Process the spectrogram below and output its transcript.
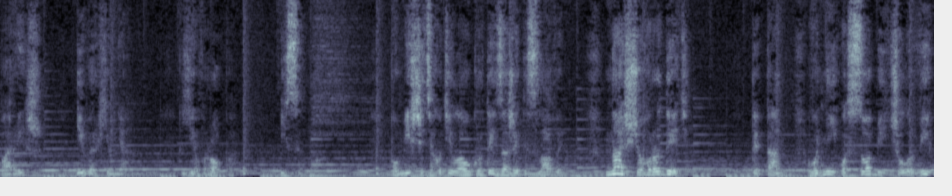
Париж і верхівня, Європа і село. Поміщиця хотіла у крутий зажити слави, нащо городить? Титан в одній особі й чоловік,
